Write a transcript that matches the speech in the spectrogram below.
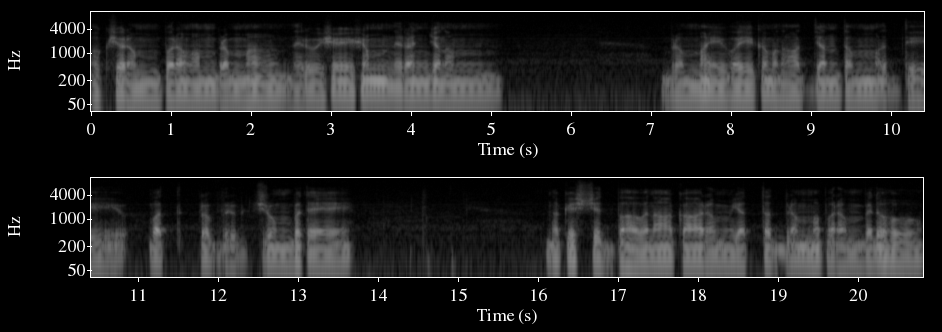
अक्षरं परमं ब्रह्म निर्विशेषं निरञ्जनम्। ब्रह्मैवैकमनाद्यन्तम् अध्येवत् प्रविजृम्भते न किश्चिद्भावनाकारं यत्तद्ब्रह्म परं विदुः।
